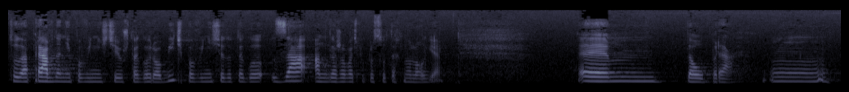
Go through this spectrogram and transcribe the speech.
to naprawdę nie powinniście już tego robić, powinniście do tego zaangażować po prostu technologię. Dobra. Mm.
